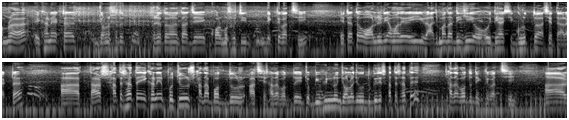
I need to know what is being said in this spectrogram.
আমরা এখানে একটা জনসচেতনতা যে কর্মসূচি দেখতে পাচ্ছি, এটা তো অলরেডি আমাদের এই রাজমাতা দিঘি ঐতিহাসিক গুরুত্ব আছে তার একটা। আর তার সাথে সাথে এখানে প্রচুর সাদা পদ্ম আছে, সাদা পদ্ম, এই বিভিন্ন জলজ উদ্ভিদের সাথে সাথে সাদা পদ্ম দেখতে পাচ্ছি। আর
